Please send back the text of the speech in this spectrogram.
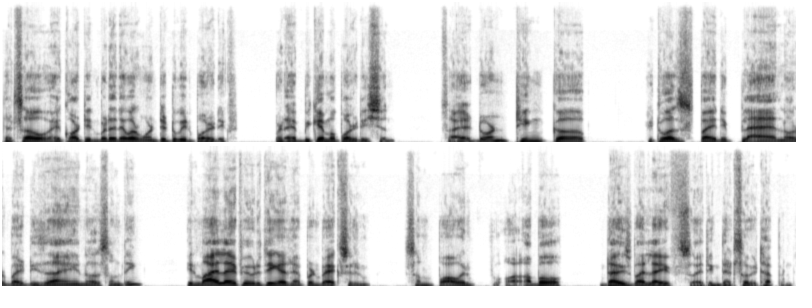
That's how I got in. But I never wanted to be in politics. But I became a politician. So I don't think uh, it was by any plan or by design or something. In my life, everything has happened by accident. Some power uh, above drives my life. So I think that's how it happened.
